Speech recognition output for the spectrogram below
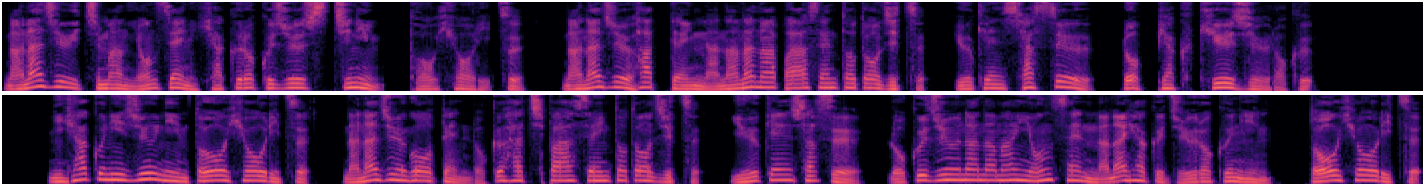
71万4167人、投票率、78.77%当日、有権者数、696。220人投票率、75.68%当日、有権者数、67万4716人、投票率、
